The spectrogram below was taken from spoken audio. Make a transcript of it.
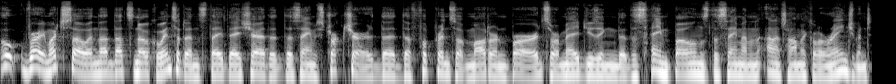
Oh, very much so. And that, that's no coincidence. They, they share the, the same structure. The, the footprints of modern birds are made using the, the same bones, the same anatomical arrangement.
